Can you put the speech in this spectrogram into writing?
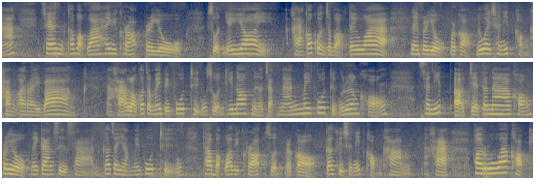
นะเช่นเขาบอกว่าให้วิเคราะห์ประโยคส่วนย่อยๆนะคะก็ควรจะบอกได้ว่าในประโยคประกอบด้วยชนิดของคำอะไรบ้างนะคะเราก็จะไม่ไปพูดถึงส่วนที่นอกเหนือจากนั้นไม่พูดถึงเรื่องของ ชนิดเจตนาของประโยคในการสื่อสารก็จะยังไม่พูดถึง ถ้าบอกว่าวิเคราะห์ส่วนประกอบก็คือชนิดของคำนะคะ พอรู้ว่าขอบเข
